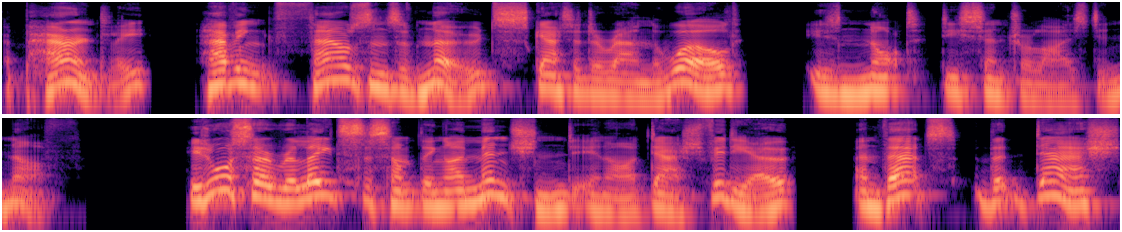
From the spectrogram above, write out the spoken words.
Apparently, having thousands of nodes scattered around the world is not decentralized enough. It also relates to something I mentioned in our Dash video, and that's that Dash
